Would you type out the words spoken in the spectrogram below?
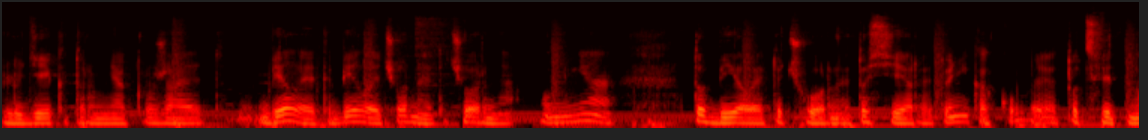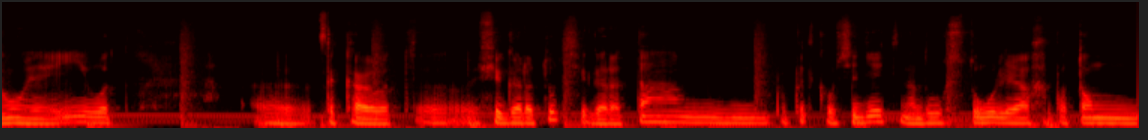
людей, которые меня окружают, белое это белое, черное это черное. У меня то белое, то черное, то серое, то никакое, то цветное. И вот Э, такая вот э, фигура тут, фигура там, попытка усидеть на двух стульях, а потом,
